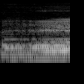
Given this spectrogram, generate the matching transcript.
Re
